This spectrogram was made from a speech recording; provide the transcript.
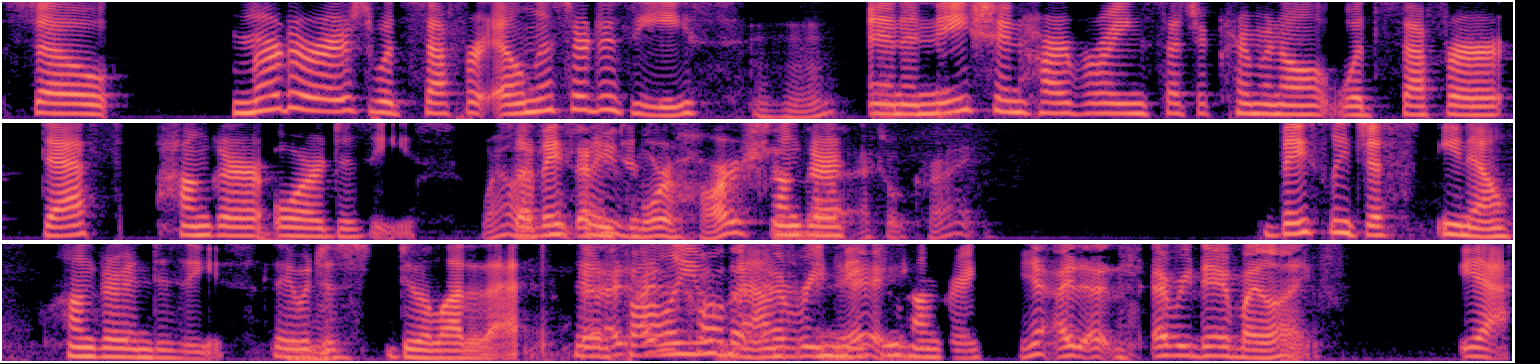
so murderers would suffer illness or disease, Mm-hmm. and a nation harboring such a criminal would suffer death, hunger, or disease. Wow, so that, seems, that seems more harsh than hunger. the actual crime. basically just you know hunger and disease. They would just do a lot of that. They I- I would just follow you around every and make you hungry. Yeah, I, it's every day of my life. Yeah,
